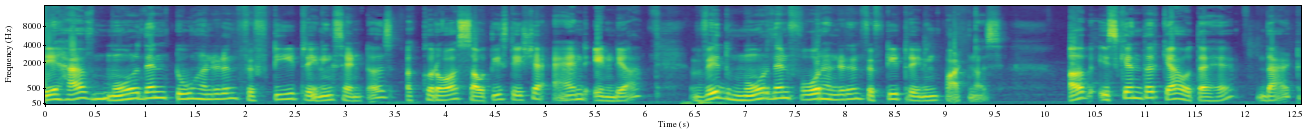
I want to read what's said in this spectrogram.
they have more than 250 training centers across southeast asia and india with more than 450 training partners अब इसके अंदर क्या होता है दैट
